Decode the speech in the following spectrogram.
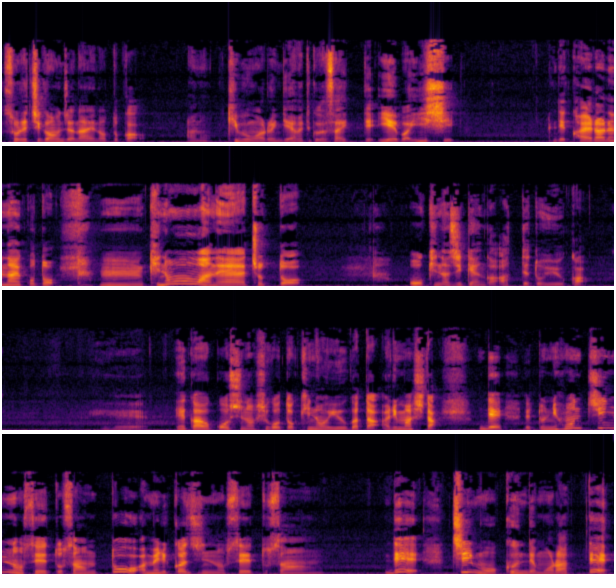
それ違うんじゃないのとか、あの、気分悪いんでやめてくださいって言えばいいし、で、変えられないこと。うん、昨日はね、ちょっと、大きな事件があってというか、えー、英会話講師の仕事、昨日夕方ありました。で、えっと、日本人の生徒さんとアメリカ人の生徒さんで、チームを組んでもらって、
